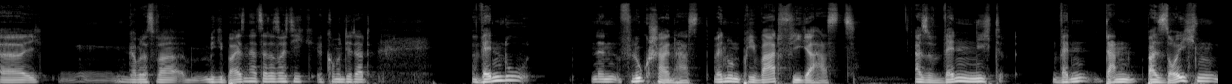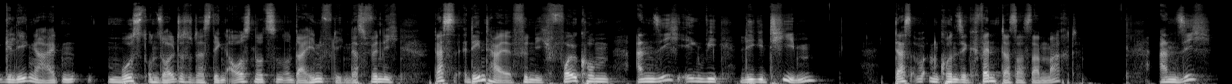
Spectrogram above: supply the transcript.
Äh, ich glaube, das war Mickey Beisenherz, der das richtig kommentiert hat. Wenn du einen Flugschein hast, wenn du einen Privatflieger hast, also wenn nicht, wenn dann bei solchen Gelegenheiten musst und solltest du das Ding ausnutzen und dahin fliegen. Das finde ich, das, den Teil finde ich vollkommen an sich irgendwie legitim. das und konsequent, dass es dann macht, an sich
